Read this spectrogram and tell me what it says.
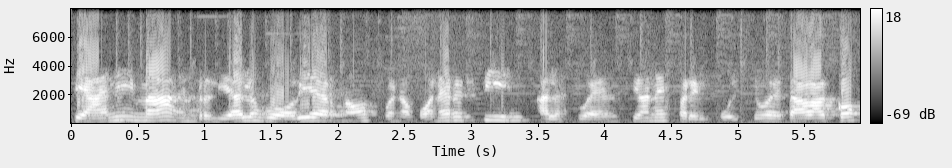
se anima en realidad a los gobiernos, bueno, a poner fin a las subvenciones para el cultivo de tabaco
